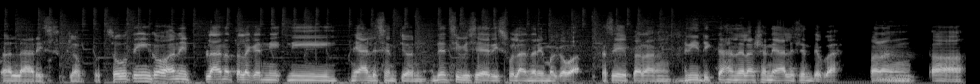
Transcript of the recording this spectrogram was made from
Uh, Laris Club. So tingin ko ano, eh, plano talaga ni, ni, ni Alicent yun. And then si Viserys wala na rin magawa. Kasi parang dinidiktahan na lang siya ni Alicent, di ba? Parang, ah,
